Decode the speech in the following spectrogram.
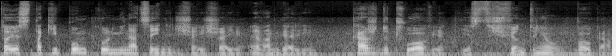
to jest taki punkt kulminacyjny dzisiejszej Ewangelii. Każdy człowiek jest świątynią Boga.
